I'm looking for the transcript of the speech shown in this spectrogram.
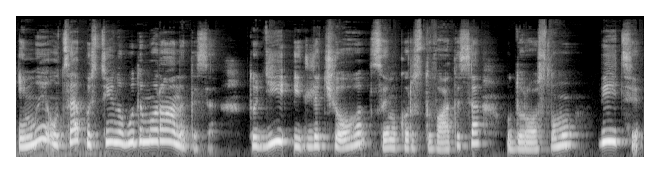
І ми у це постійно будемо ранитися. Тоді і для чого цим користуватися у дорослому віці.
